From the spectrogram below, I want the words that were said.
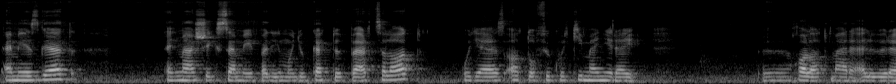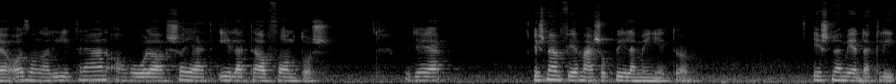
emészget, egy másik személy pedig mondjuk kettő perc alatt, ugye ez attól függ, hogy ki mennyire haladt már előre azon a létrán, ahol a saját élete a fontos. Ugye, és nem fél mások véleményétől. És nem érdekli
